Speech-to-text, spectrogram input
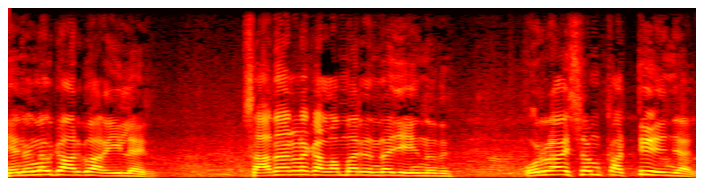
ജനങ്ങൾക്ക് ആർക്കും അറിയില്ലായിരുന്നു. സാധാരണ കള്ളന്മാർ എന്താ ചെയ്യുന്നത്? ഒരു പ്രാവശ്യം കട്ട് കഴിഞ്ഞാൽ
